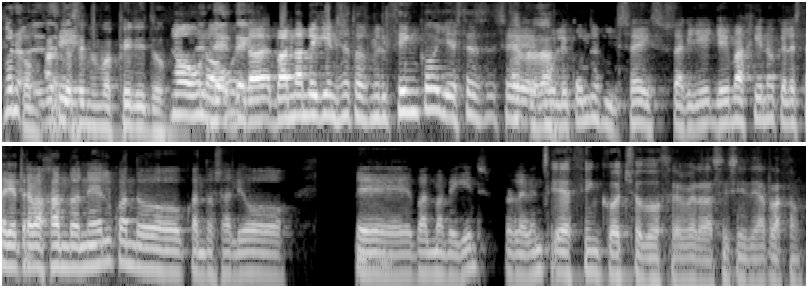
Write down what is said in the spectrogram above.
Bueno, comparte sí. ese mismo espíritu. No, uno. De, de... Batman Begins es 2005 y este se publicó en 2006. O sea que yo, yo, imagino que él estaría trabajando en él cuando, cuando salió eh, Batman Begins, probablemente. Sí, es 5, 8, 12, verdad. Sí, sí, tienes razón.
